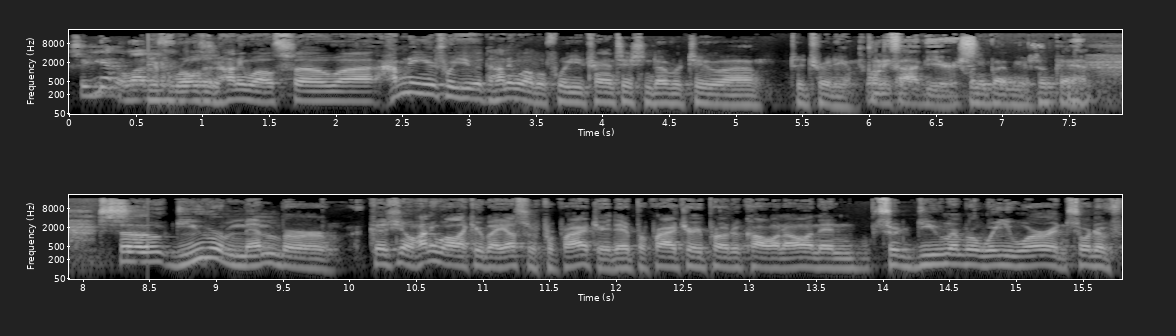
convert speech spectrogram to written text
so you had a lot of different roles at Honeywell. So, uh, how many years were you at Honeywell before you transitioned over to uh, to Tridium? Twenty five years. Twenty five years. Okay. Yeah. So, do you remember? Because you know Honeywell, like everybody else, was proprietary. They had proprietary protocol and all. And then, so do you remember where you were and sort of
